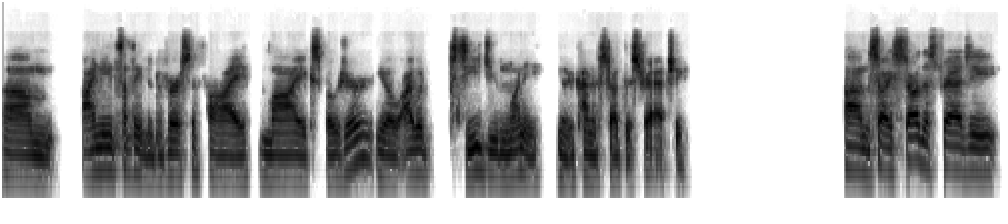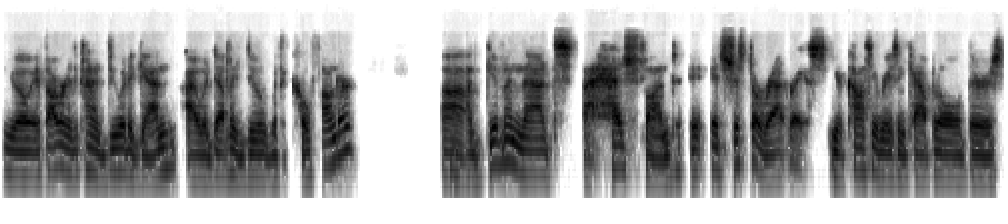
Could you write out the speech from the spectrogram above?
Um, i need something to diversify my exposure. You know i would seed you money you know to kind of start this strategy. Um, so i started the strategy you know if i were to kind of do it again i would definitely do it with a co-founder uh, given that a hedge fund, it, it's just a rat race. You're constantly raising capital. There's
